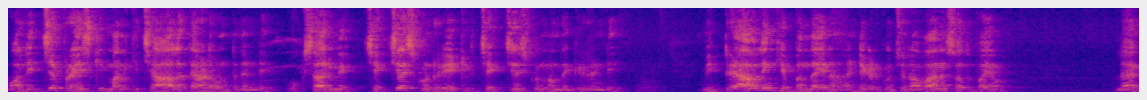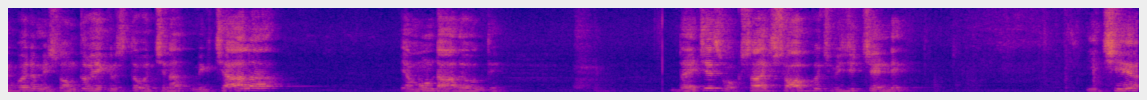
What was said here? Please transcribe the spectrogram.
వాళ్ళు ఇచ్చే ప్రైస్కి మనకి చాలా తేడా ఉంటుందండి. ఒకసారి మీరు చెక్ చేసుకోండి రేట్లు చెక్ చేసుకుని మన దగ్గర రండి. మీకు ట్రావెలింగ్కి ఇబ్బంది అయినా అంటే ఇక్కడ కొంచెం రవాణా సదుపాయం లేకపోయినా మీ సొంత వెహికల్స్తో వచ్చినా మీకు చాలా అమౌంట్ ఆదా అవుద్ది. దయచేసి ఒకసారి షాప్కి వచ్చి విజిట్ చేయండి. ఈ చీర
